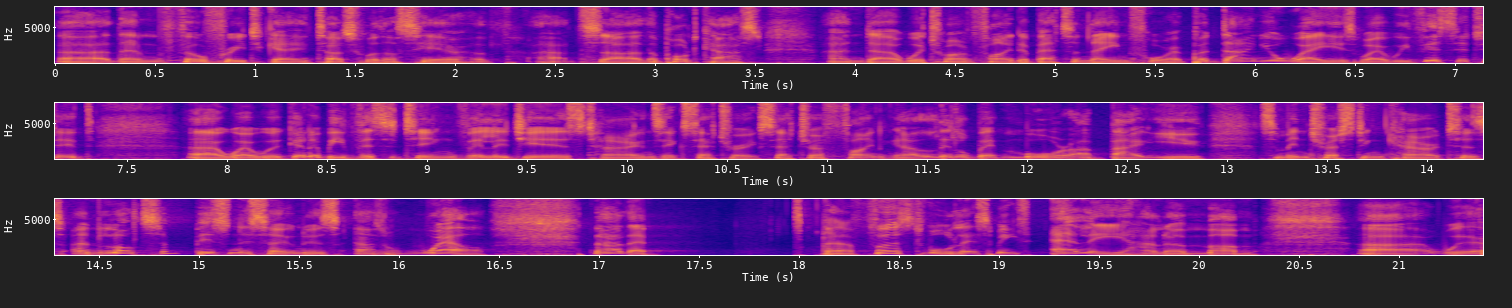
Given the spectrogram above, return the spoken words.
uh, then feel free to get in touch with us here at, at uh, the podcast, and uh, we'll try and find a better name for it. But "Down Your Way" is where we visited, uh, where we're going to be visiting villages, towns, etc., etc., finding out a little bit more about you, some interesting characters, and lots of business owners as well. Now then. Uh, first of all, let's meet Ellie and her mum. Uh, we,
